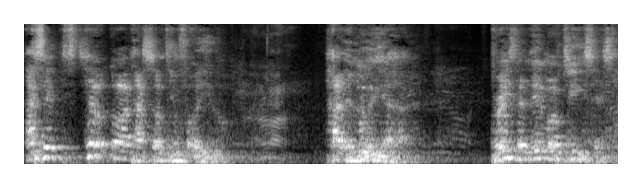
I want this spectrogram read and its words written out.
I said, still God has something for you. Hallelujah. Praise the name of Jesus.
